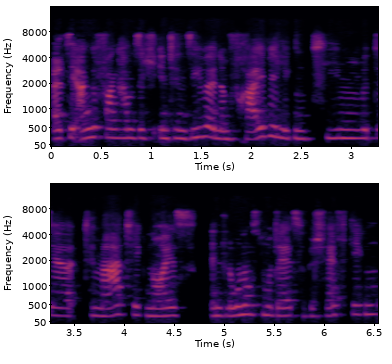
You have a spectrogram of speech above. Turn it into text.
als sie angefangen haben, sich intensiver in einem freiwilligen Team mit der Thematik neues Entlohnungsmodell zu beschäftigen,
